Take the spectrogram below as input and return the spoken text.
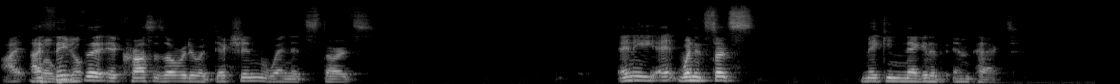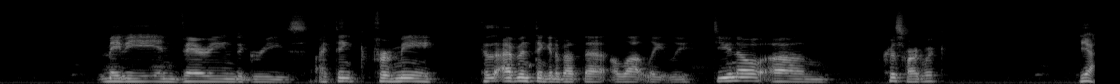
I, I But think that it crosses over to addiction when it starts any eh, when it starts making negative impact maybe in varying degrees i think for me because i've been thinking about that a lot lately. Do you know um chris hardwick? Yeah.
